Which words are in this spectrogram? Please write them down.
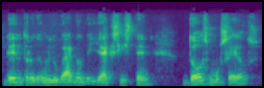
dentro de un lugar donde ya existen dos museos,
